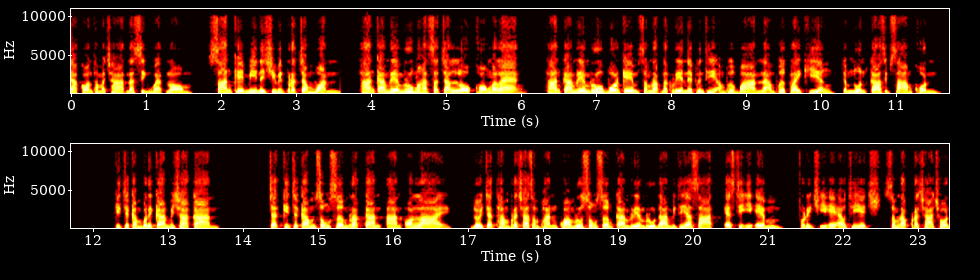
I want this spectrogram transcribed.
ยากรธรรมชาติและสิ่งแวดล้อม สารเคมีในชีวิตประจำวัน ฐานการเรียนรู้มหัศจรรย์โลกของแมลง ฐานการเรียนรู้บอร์ดเกมสำหรับนักเรียนในพื้นที่อำเภอบ้านและอำเภอใกล้เคียงจำนวน 93 คน กิจกรรมบริการวิชาการ จัดกิจกรรมส่งเสริมรักการอ่านออนไลน์ โดยจัดทำประชาสัมพันธ์ความรู้ส่งเสริมการเรียนรู้ด้านวิทยาศาสตร์ STEM for HEALTH สำหรับประชาชน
